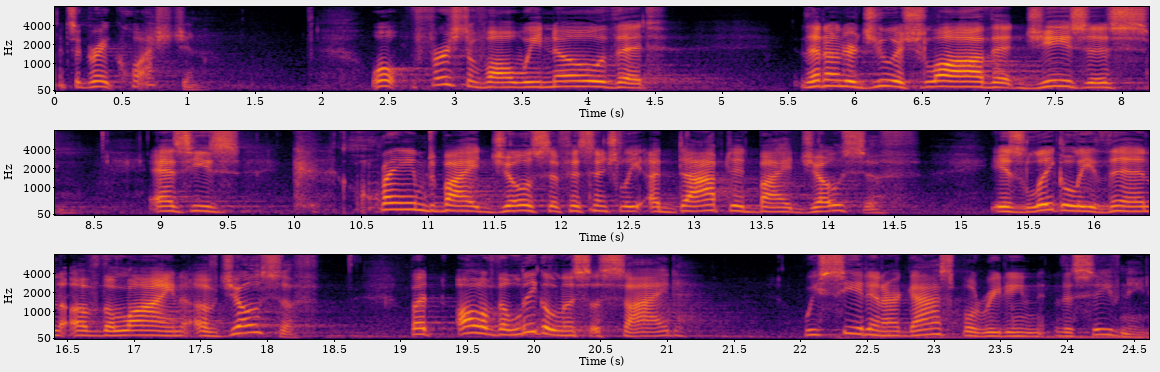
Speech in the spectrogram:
That's a great question. Well, first of all, we know that, that under Jewish law that Jesus, as he's claimed by Joseph, essentially adopted by Joseph, is legally then of the line of Joseph. But all of the legalness aside, we see it in our gospel reading this evening,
